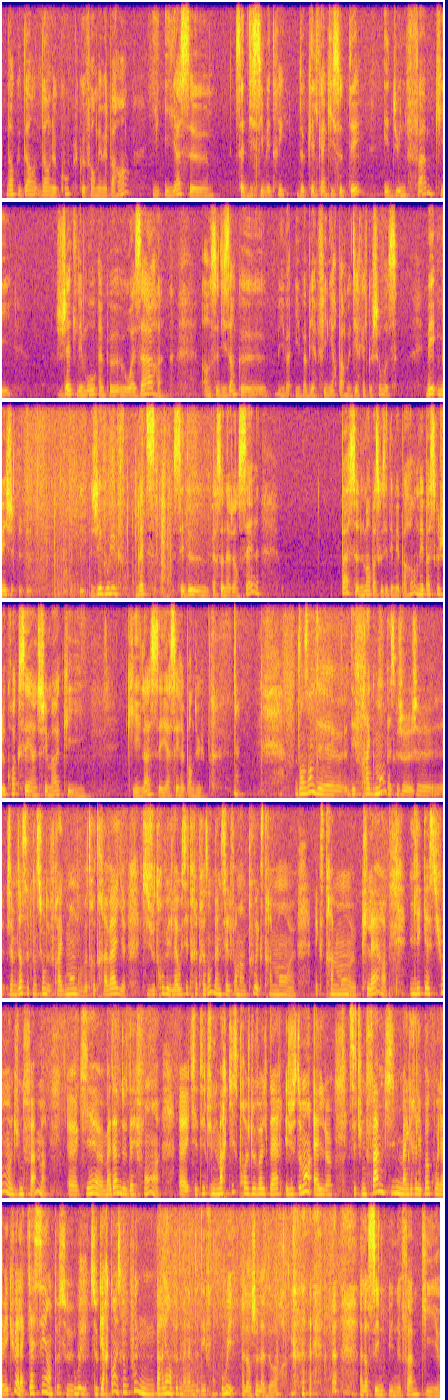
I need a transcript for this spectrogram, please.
Donc, dans, dans, le couple que formaient mes parents, il y a ce, cette dissymétrie de quelqu'un qui se tait et d'une femme qui jette les mots un peu au hasard en se disant que il va, il va bien finir par me dire quelque chose. Mais, mais j'ai voulu mettre ces deux personnages en scène, pas seulement parce que c'était mes parents, mais parce que je crois que c'est un schéma qui, qui là, c'est assez répandu. Dans un des, fragments, parce que j'aime bien cette notion de fragment dans votre travail, qui je trouve est là aussi très présente, même si elle forme un tout extrêmement, euh, extrêmement euh, clair, il est question d'une femme euh, qui est Madame de Défend, qui était une marquise proche de Voltaire. Et justement, elle, c'est une femme qui, malgré l'époque où elle a vécu, elle a cassé un peu ce, ce carcan. Est-ce que vous pouvez nous parler un peu de Madame de Défend Oui, alors je l'adore. alors c'est une, une, femme qui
